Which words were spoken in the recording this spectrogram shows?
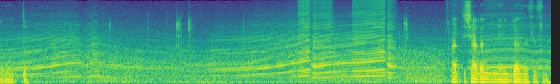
Onu unuttum. Hadi dışarıdan dinleyelim biraz da sesini.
